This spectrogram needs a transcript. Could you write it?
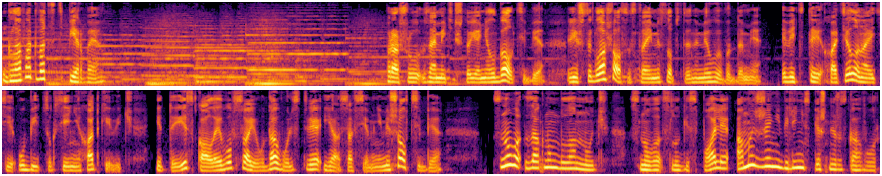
Глава 21 «Прошу заметить, что я не лгал тебе, лишь соглашался с твоими собственными выводами. Ведь ты хотела найти убийцу Ксении Хаткевич, и ты искала его в свое удовольствие. Я совсем не мешал тебе». Снова за окном была ночь, снова слуги спали, а мы с Женей вели неспешный разговор.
